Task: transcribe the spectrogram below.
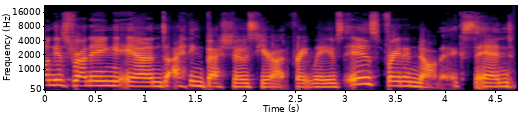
longest running and I think best shows here at FreightWaves is Freightonomics. And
